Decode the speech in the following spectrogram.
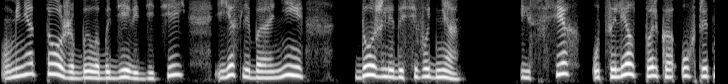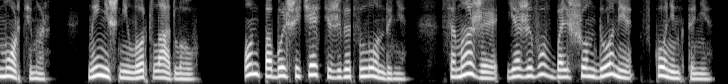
У меня тоже было бы девять детей, если бы они дожили до сего дня. Из всех уцелел только Ухтрид Мортимер, нынешний лорд Ладлоу. Он по большей части живет в Лондоне. Сама же я живу в большом доме в Конингтоне,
